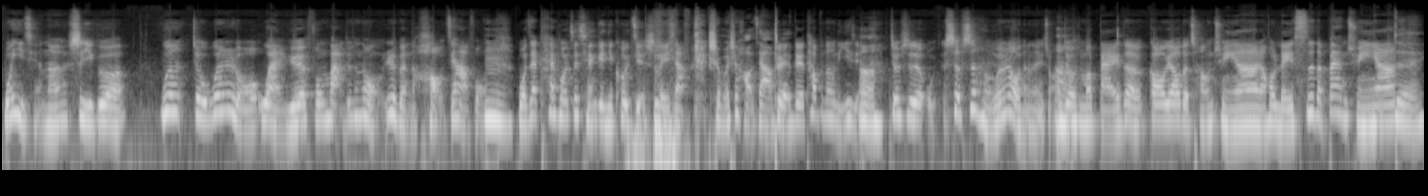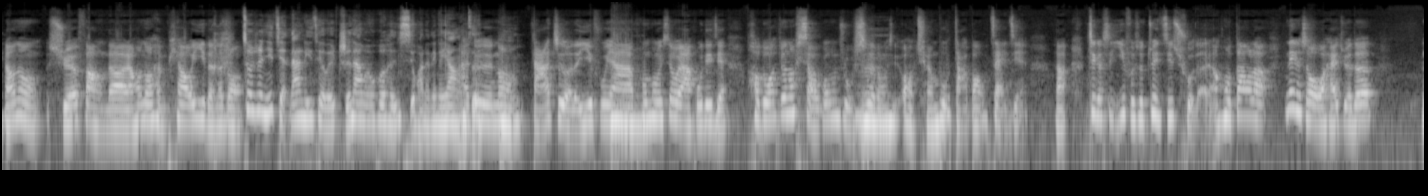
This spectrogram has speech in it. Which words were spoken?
我以前呢是一个温就温柔婉约风吧，就是那种日本的好嫁风。嗯，我在开播之前给尼寇解释了一下，什么是好嫁风？对，对，他不能理解。嗯就是我是是很温柔的那种，嗯就什么白的高腰的长裙啊，然后蕾丝的半裙呀、对，然后那种雪纺的，然后那种很飘逸的那种，就是你简单理解为直男们会很喜欢的那个样子。哎，对对，那种嗯打褶的衣服呀、嗯蓬蓬袖呀、蝴蝶结，好多就那种小公主式的东西，哦，全部打包再见啊！这个是衣服是最基础的，然后到了那个时候，我还觉得。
